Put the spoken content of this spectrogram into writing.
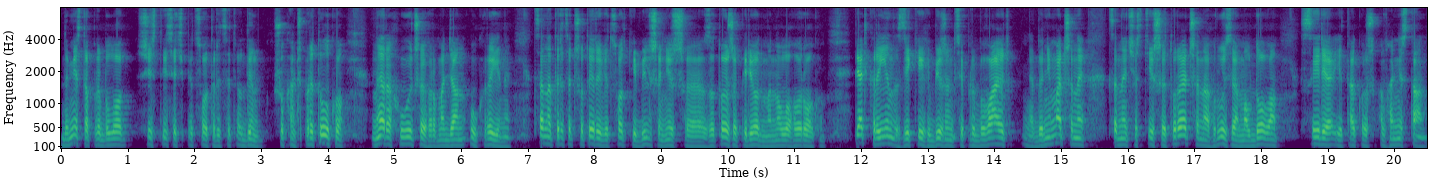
до міста прибуло 6531 шукач притулку, не рахуючи громадян України. Це на 34% більше ніж е, за той же період минулого року. П'ять країн, з яких біженці прибувають до Німеччини, це найчастіше Туреччина, Грузія, Молдова, Сирія і також Афганістан.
